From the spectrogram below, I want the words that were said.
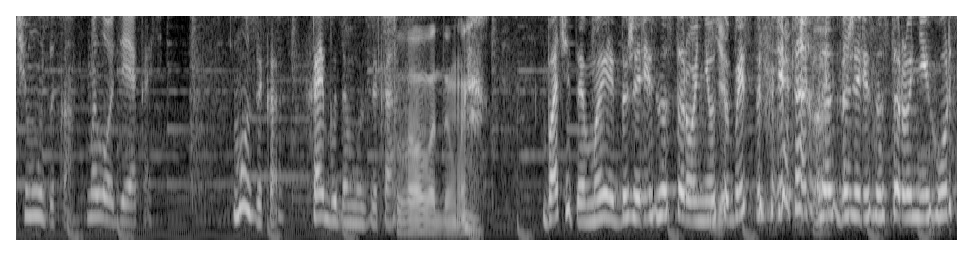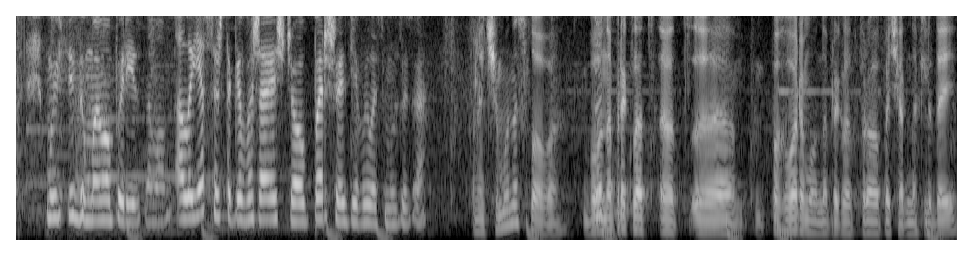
чи музика? Мелодія якась? Музика, хай буде музика. Слово думаю. Бачите, ми дуже різносторонні особистості. У нас дуже різносторонній гурт. Ми всі думаємо по-різному. Але я все ж таки вважаю, що першою з'явилась музика. А чому не слово? Бо, Ну- наприклад, от е, поговоримо, наприклад, про печерних людей.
